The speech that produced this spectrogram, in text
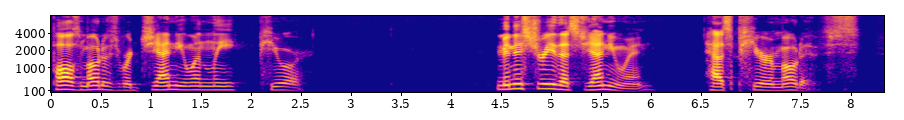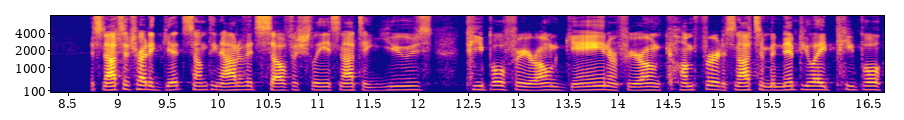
Paul's motives were genuinely pure. Ministry that's genuine has pure motives. It's not to try to get something out of it selfishly. It's not to use people for your own gain or for your own comfort. It's not to manipulate people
